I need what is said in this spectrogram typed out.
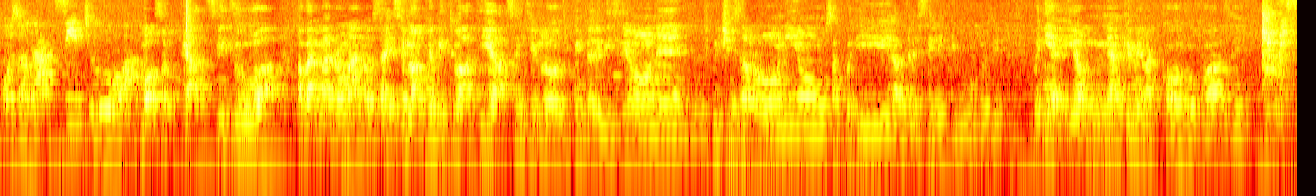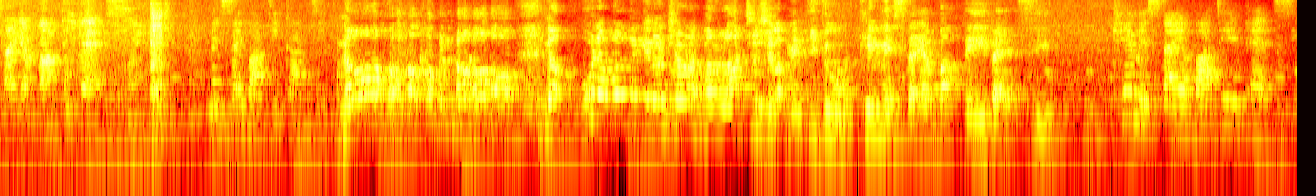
Moso cazzi tua. Mo so cazzi tua. Vabbè, ma il romano, sai, siamo anche abituati a sentirlo tipo in televisione, tipo i Cesaroni o un sacco di altre serie tv così. Quindi eh, io neanche me ne accorgo quasi. Che mi stai a battere i pezzi? Me sai batti i cazzi. No, no, no, una volta che non c'è una parolaccia ce la metti tu. Che me stai a battere i pezzi? Che me stai a battere i pezzi.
